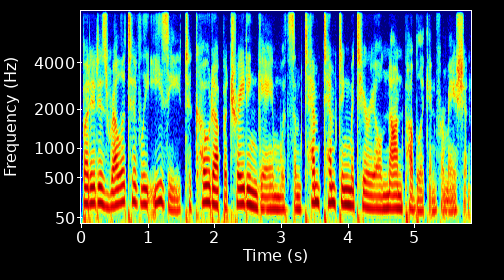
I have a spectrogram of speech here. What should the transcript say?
but it is relatively easy to code up a trading game with some temp- tempting material non public information.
